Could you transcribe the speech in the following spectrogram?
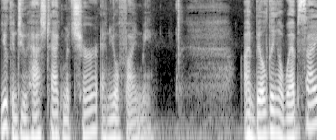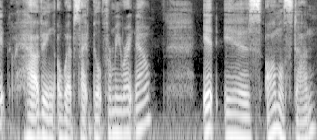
you can do hashtag mature and you'll find me. I'm building a website, having a website built for me right now. It is almost done.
